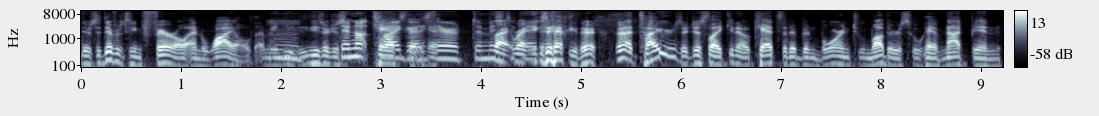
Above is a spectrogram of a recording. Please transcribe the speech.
there's a difference between feral and wild. I mean, Mm. these are just they're not tigers. have- They're Right, domesticated. right, exactly. They're, they're not tigers. They're just like you know cats that have been born to mothers who have not been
